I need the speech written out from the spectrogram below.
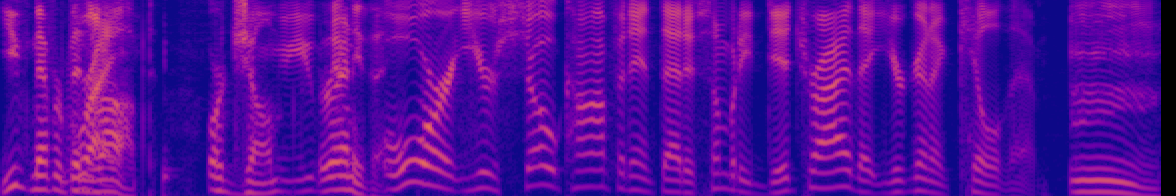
You've never been Right. robbed or jumped you- or anything. Or you're so confident that if somebody did try, that you're gonna kill them. Mm.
